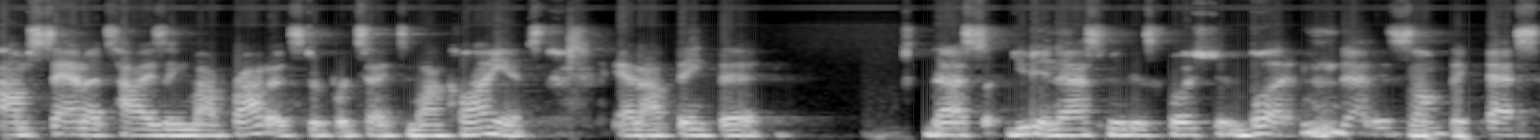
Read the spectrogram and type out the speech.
I'm sanitizing my products to protect my clients. And I think that that's you didn't ask me this question, but that is something that's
